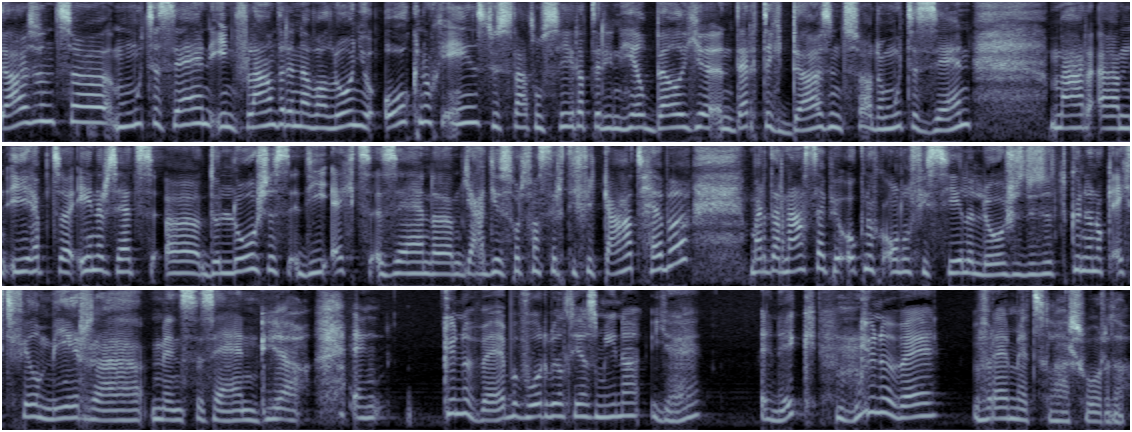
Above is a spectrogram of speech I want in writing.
10.000 uh, moeten zijn. In Vlaanderen en Wallonië ook nog eens. Dus laat ons zeggen dat er in heel België een 30.000 zouden moeten zijn. Maar um, je hebt uh, enerzijds uh, de loges die echt zijn, ja, die een soort van certificaat hebben. Maar daarnaast heb je ook nog onofficiële loges. Dus het kunnen ook echt veel meer mensen mensen zijn. Ja, en kunnen wij bijvoorbeeld, Jasmina, jij en ik, mm -hmm. kunnen wij vrijmetselaars worden?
